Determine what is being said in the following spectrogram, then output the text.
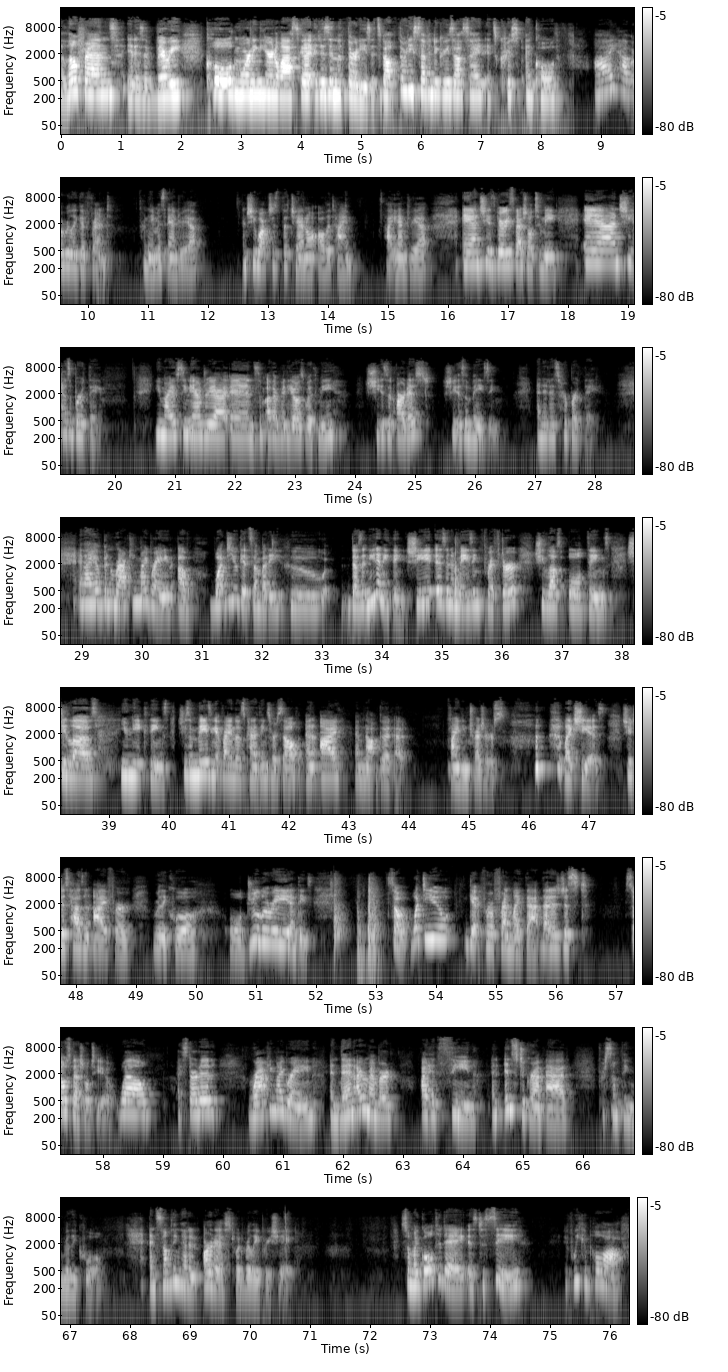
Hello friends, it is a very cold morning here in Alaska. It is in the 30s. It's about 37 degrees outside. It's crisp and cold. I have a really good friend. Her name is Andrea and she watches the channel all the time. Hi Andrea. And she is very special to me and she has a birthday. You might have seen Andrea in some other videos with me. She is an artist. She is amazing and it is her birthday. And I have been racking my brain of what do you get somebody who doesn't need anything? She is an amazing thrifter. She loves old things. She loves unique things. She's amazing at finding those kind of things herself. And I am not good at finding treasures like she is. She just has an eye for really cool old jewelry and things. So, what do you get for a friend like that? That is just so special to you? Well, I started racking my brain, and then I remembered I had seen an Instagram ad for something really cool and something that an artist would really appreciate. So, my goal today is to see if we can pull off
